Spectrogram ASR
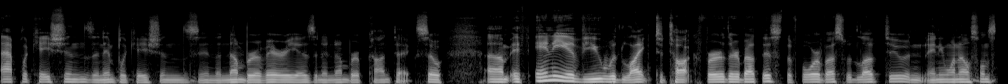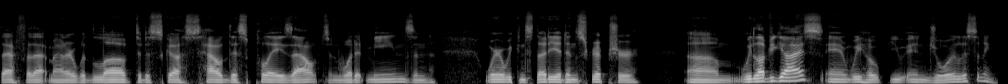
applications and implications in a number of areas and a number of contexts. So, um, if any of you would like to talk further about this, the four of us would love to, and anyone else on staff for that matter would love to discuss how this plays out and what it means and where we can study it in Scripture. Um, we love you guys, and we hope you enjoy listening.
